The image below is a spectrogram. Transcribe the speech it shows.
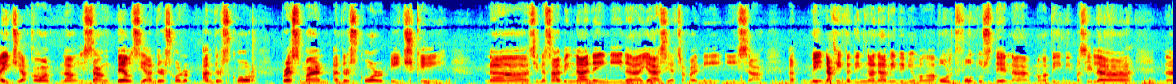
IG account ng isang Belsi underscore, underscore Pressman underscore HK na sinasabing nanay ni na Yasi at saka ni Isa. At may nakita din nga namin dun yung mga old photos din na mga baby pa sila, na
